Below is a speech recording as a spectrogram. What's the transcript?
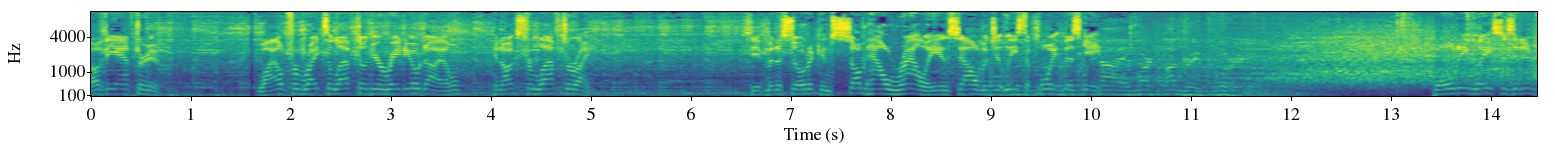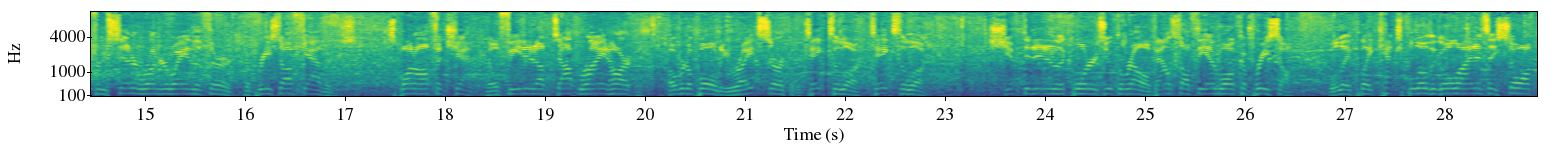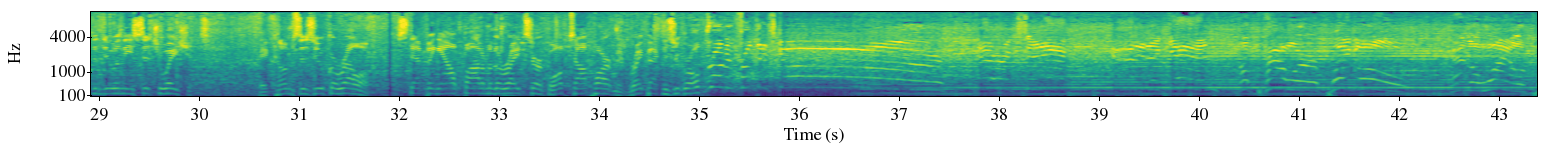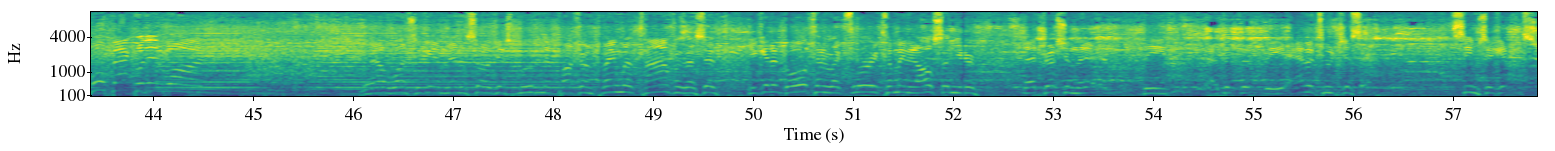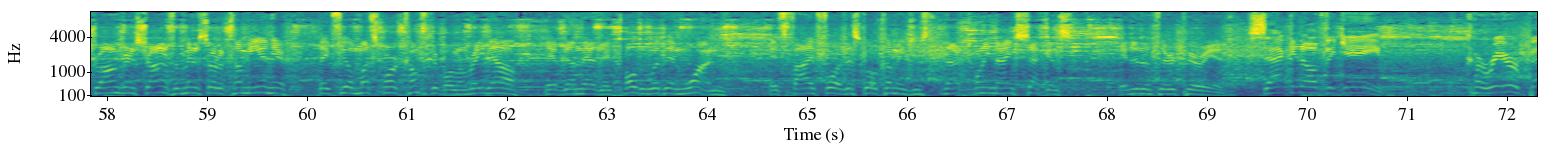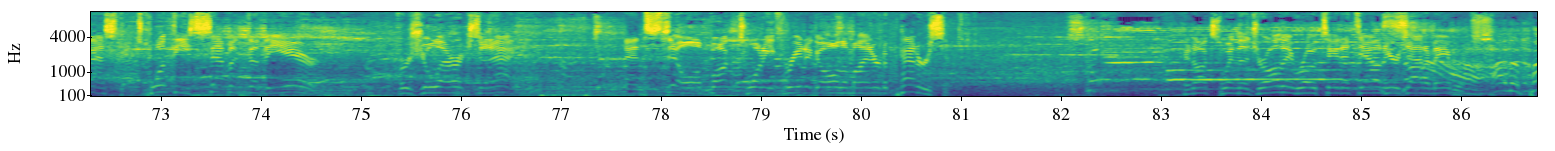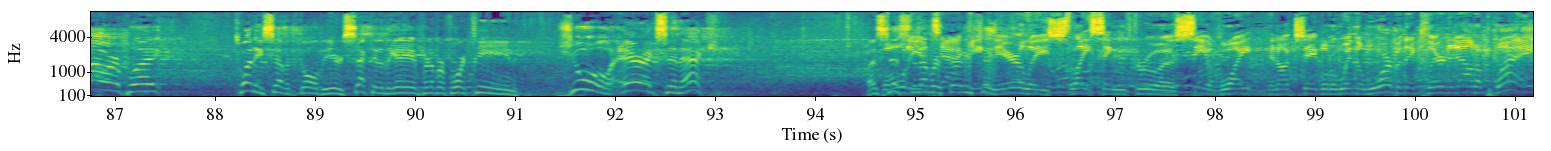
of the afternoon. Wild from right to left on your radio dial, Canucks from left to right. See if Minnesota can somehow rally and salvage at least a point in this game. Boldy laces it in from center, run underway in the third. Kaprizov gathers. Spun off a check. He'll feed it up top. Ryan Hartman. Over to Boldy. Right circle. Takes a look. Takes a look. Shifted it into the corner, Zuccarello. Bounced off the end wall, Kaprizov. Will they play catch below the goal line as they so often do in these situations? It comes to Zuccarello. Stepping out, bottom of the right circle. Up top, Hartman. Right back to Zuccarello. Thrown in front, you get a goaltender like Fleury come in, and all of a sudden you're that direction. The, the I think the, the attitude just seems to get stronger and stronger for Minnesota coming in here. They feel much more comfortable, and right now they've done that. They pulled it within one. It's 5-4. This goal coming just not 29 seconds into the third period. Second of the game. Career best 27th of the year for Joel Eriksson Ek. And still a buck 23 to go on the minor to Pettersson. Canucks win the draw. They rotate it down. Here's Adam Abrams. On the power play. 27th goal of the year, second of the game for number 14, Joel Ek. Assist Boldy number attacking, 36. nearly slicing through a sea of white. Canucks able to win the war, but they cleared it out of play.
